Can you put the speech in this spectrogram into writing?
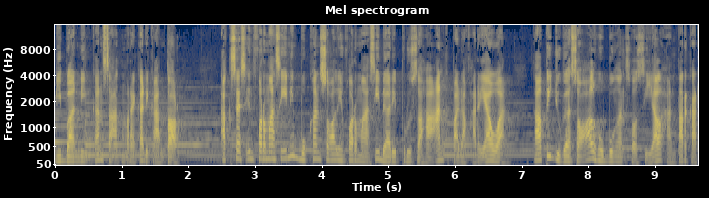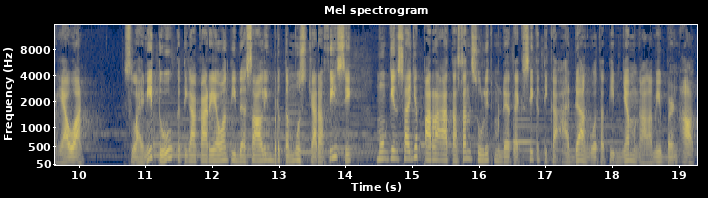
dibandingkan saat mereka di kantor. Akses informasi ini bukan soal informasi dari perusahaan kepada karyawan, tapi juga soal hubungan sosial antar karyawan. Selain itu, ketika karyawan tidak saling bertemu secara fisik, mungkin saja para atasan sulit mendeteksi ketika ada anggota timnya mengalami burnout.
